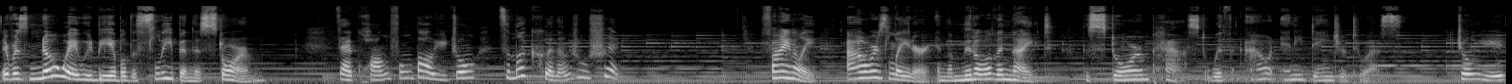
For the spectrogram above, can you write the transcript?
There was no way we'd be able to sleep in this storm. 在狂风暴雨中，怎么可能入睡？ Finally, hours later, in the middle of the night, the storm passed without any danger to us. 终于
